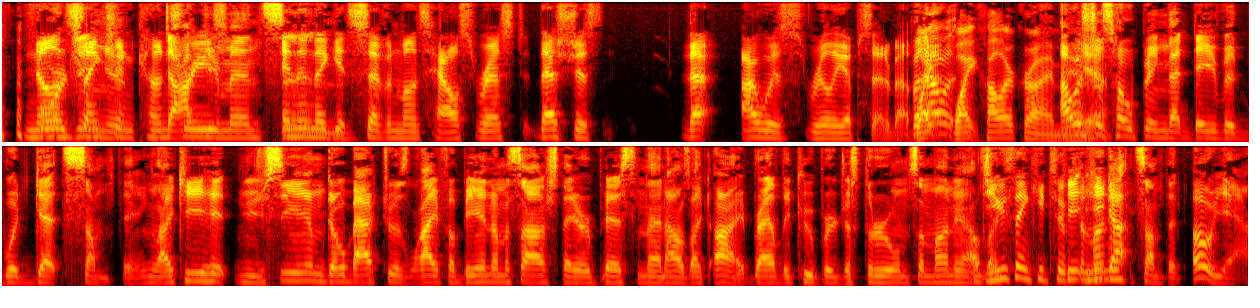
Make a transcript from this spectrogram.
non-sanctioned countries, documents and then they get seven months house arrest. That's just that I was really upset about that. White, white collar crime. I man. was just hoping that David would get something. Like he hit, you see him go back to his life of being a massage therapist, and then I was like, all right, Bradley Cooper just threw him some money. I was Do you think he took he, the he money? got something. Oh yeah,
